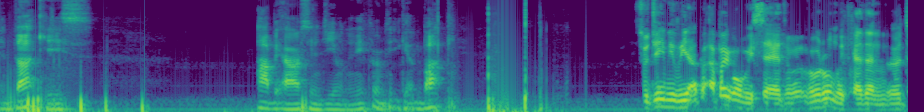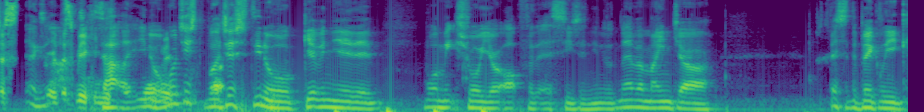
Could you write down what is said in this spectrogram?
In that case, Abby Harrison and Jamie Napier need to get him back. So Jamie Lee, about what we said, we're only kidding. We are just, exactly. we're just making exactly. You know, we're just, we're just, you know, giving you the. Want to make sure you're up for this season. You know, never mind your. This is the big league.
